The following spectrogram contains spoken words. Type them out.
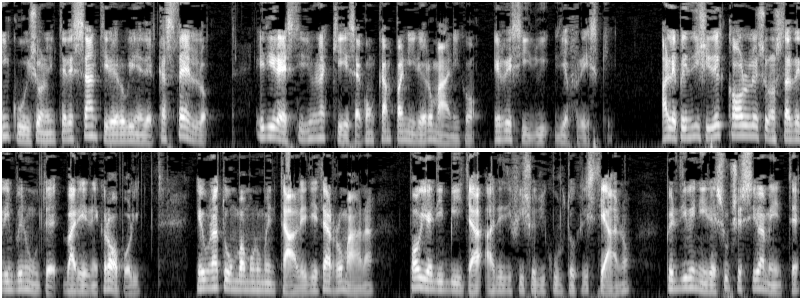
in cui sono interessanti le rovine del castello ed i resti di una chiesa con campanile romanico e residui di affreschi. Alle pendici del colle sono state rinvenute varie necropoli e una tomba monumentale di età romana, poi adibita ad edificio di culto cristiano, per divenire successivamente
